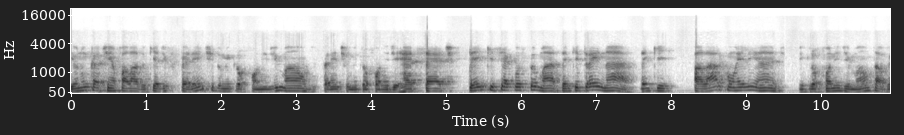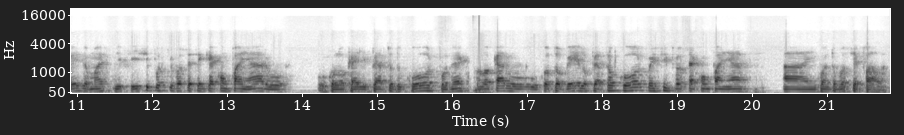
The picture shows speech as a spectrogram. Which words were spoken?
Eu nunca tinha falado que é diferente do microfone de mão, diferente do microfone de headset. Tem que se acostumar, tem que treinar, tem que falar com ele antes. Microfone de mão talvez é o mais difícil porque você tem que acompanhar o, o colocar ele perto do corpo, né? Colocar o, o cotovelo perto do corpo, enfim, para você acompanhar ah, enquanto você fala.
